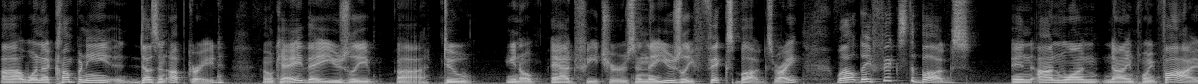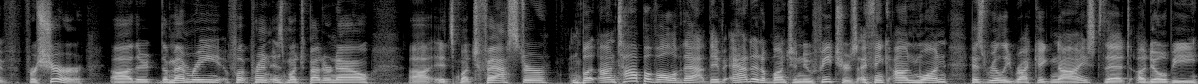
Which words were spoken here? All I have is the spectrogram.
uh, when a company does an upgrade, okay, they usually uh, do, you know, add features and they usually fix bugs, right? Well, they fixed the bugs in ON1 9.5 for sure. Uh, the memory footprint is much better now. Uh, it's much faster. But on top of all of that, they've added a bunch of new features. I think ON1 has really recognized that Adobe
